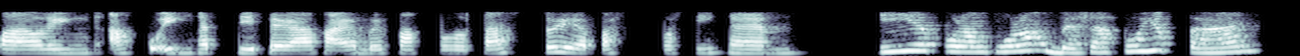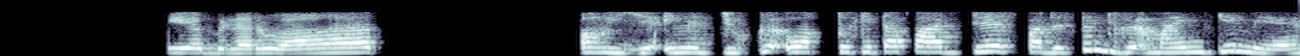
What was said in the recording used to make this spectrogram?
paling aku inget di PKKMB fakultas tuh ya pas closingan. Iya pulang-pulang basah kuyup kan Iya bener banget. oh iya inget juga waktu kita pades pades kan juga main game ya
